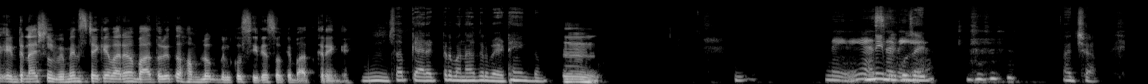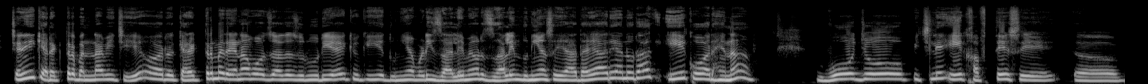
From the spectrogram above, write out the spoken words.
इंटरनेशनल वुमेन्स डे के बारे में बात हो रही है तो हम लोग बिल्कुल सीरियस होकर बात करेंगे। हम्म, सब कैरेक्टर बनाकर बैठे हैं एकदम। हम्म। नहीं नहीं नहीं ऐसा नहीं सही। है। अच्छा चलिए कैरेक्टर बनना भी चाहिए और कैरेक्टर में रहना बहुत ज़्यादा ज़रूरी है क्योंकि ये दुनिया बड़ी जालिम है और जालिम दुनिया से याद आया। अरे अनुराग एक और है ना? वो जो पिछले एक हफ़्ते से अ,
